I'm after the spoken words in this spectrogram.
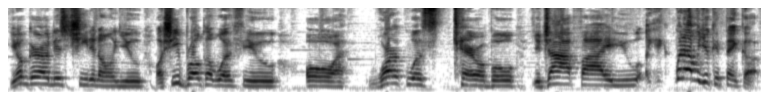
your girl just cheated on you, or she broke up with you, or work was terrible, your job fire you, whatever you can think of.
